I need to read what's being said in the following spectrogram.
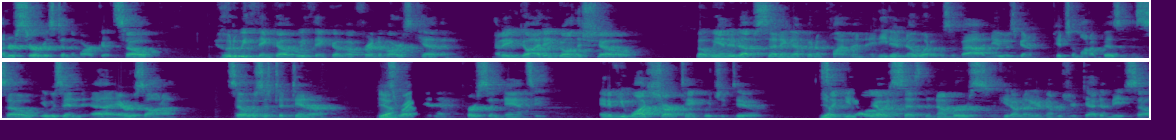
underserviced in the market. So who do we think of? We think of a friend of ours, Kevin. I didn't go. I didn't go on the show, but we ended up setting up an appointment, and he didn't know what it was about. I knew he was going to pitch him on a business, so it was in uh, Arizona. So it was just a dinner. It was right in person, Nancy. And if you watch Shark Tank, which you do, it's Yep. like you know he always says the numbers. If you don't know your numbers, you're dead to me. So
